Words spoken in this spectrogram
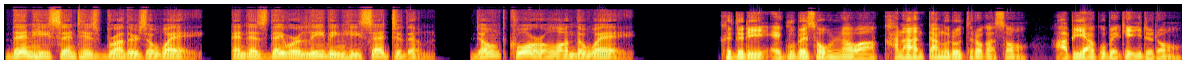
Then he sent his brothers away, and as they were leaving he said to them, Don't quarrel on the way. 그들이 애굽에서 올라와 가나안 땅으로 들어가서 아비 야곱에게 이르러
